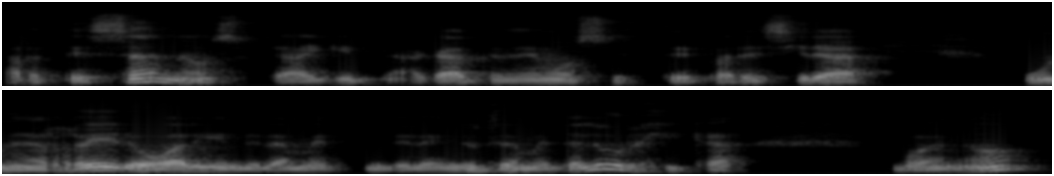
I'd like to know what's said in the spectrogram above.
artesanos. acá tenemos, este, pareciera un herrero o alguien de la, industria metalúrgica. Bueno,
